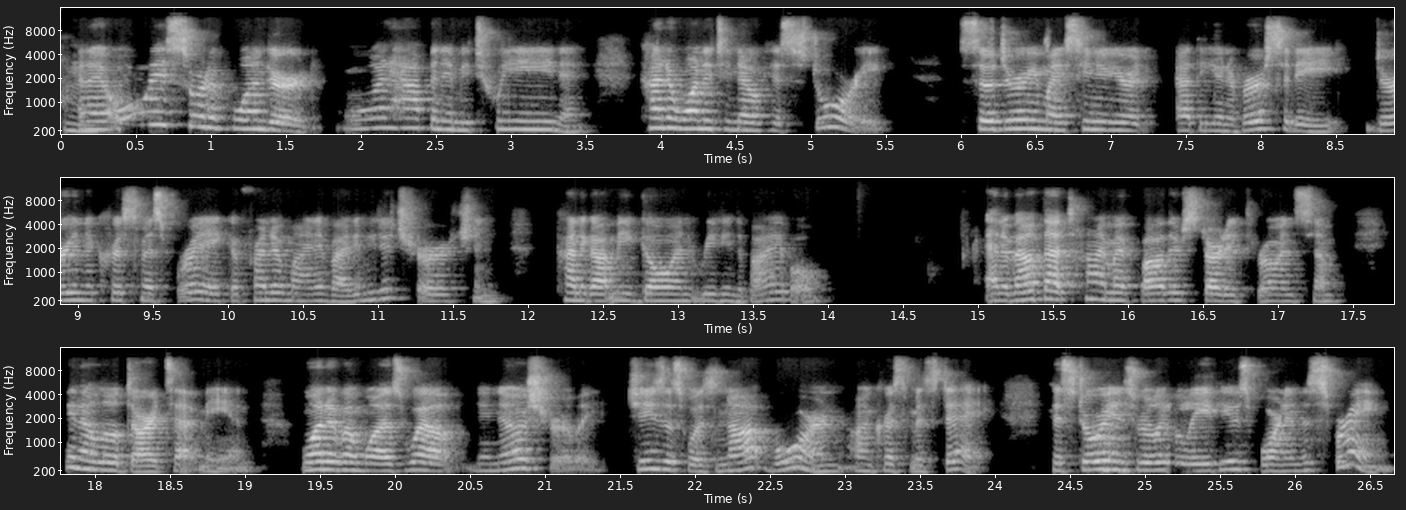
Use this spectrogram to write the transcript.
Mm-hmm. And I mm. always sort of wondered what happened in between and kind of wanted to know his story. So during my senior year at the university, during the Christmas break, a friend of mine invited me to church and kind of got me going reading the Bible. And about that time, my father started throwing some you know, little darts at me. And one of them was, well, you know, Shirley, Jesus was not born on Christmas Day. Historians really believe he was born in the spring.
